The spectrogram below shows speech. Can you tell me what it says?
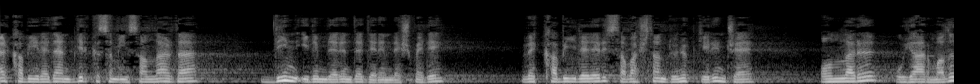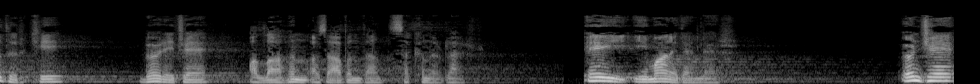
Her kabileden bir kısım insanlar da din ilimlerinde derinleşmeli ve kabileleri savaştan dönüp gelince onları uyarmalıdır ki böylece Allah'ın azabından sakınırlar. Ey iman edenler! Önce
